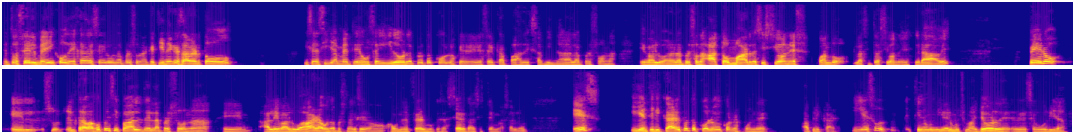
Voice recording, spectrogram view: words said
Entonces el médico deja de ser una persona que tiene que saber todo y sencillamente es un seguidor de protocolos que debe ser capaz de examinar a la persona, evaluar a la persona, a tomar decisiones cuando la situación es grave, pero el, trabajo principal de la persona eh, al evaluar a una persona que se, a un enfermo que se acerca al sistema de salud es identificar el protocolo que corresponde aplicar. Y eso tiene un nivel mucho mayor de seguridad.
